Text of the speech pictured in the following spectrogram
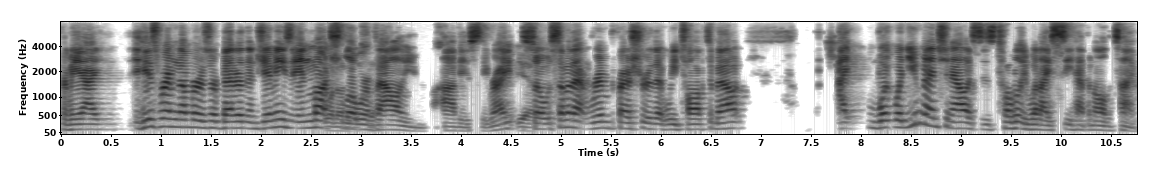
I mean, I his rim numbers are better than Jimmy's in much 100%. lower volume, obviously, right? Yeah. So some of that rim pressure that we talked about, I what what you mentioned, Alex, is totally what I see happen all the time.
